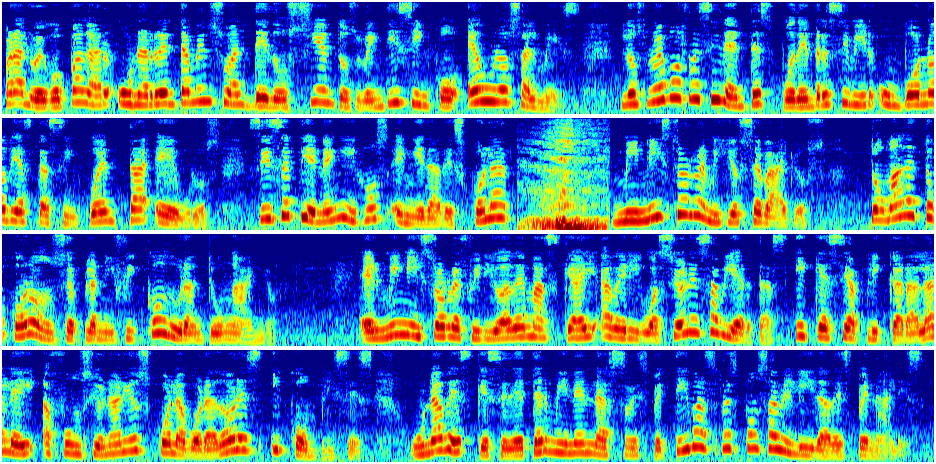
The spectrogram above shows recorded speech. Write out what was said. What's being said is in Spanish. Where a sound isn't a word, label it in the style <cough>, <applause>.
para luego pagar una renta mensual de 225 euros al mes. Los nuevos residentes pueden recibir un bono de hasta 50 euros si se tienen hijos en edad escolar. Ministro Remigio Ceballos. Toma de Tocorón se planificó durante un año. El ministro refirió además que hay averiguaciones abiertas y que se aplicará la ley a funcionarios colaboradores y cómplices, una vez que se determinen las respectivas responsabilidades penales.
